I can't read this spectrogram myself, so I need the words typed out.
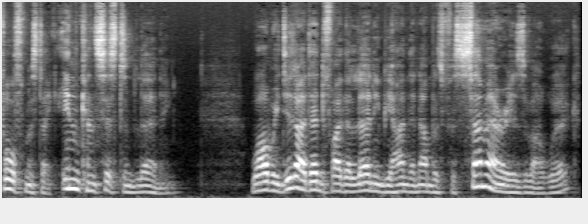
Fourth mistake inconsistent learning. While we did identify the learning behind the numbers for some areas of our work,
